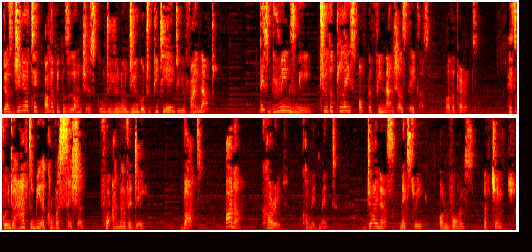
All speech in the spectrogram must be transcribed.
Does Junior take other people's lunch in school? Do you know? Do you go to PTA? Do you find out? This brings me to the place of the financial status of the parents. It's going to have to be a conversation for another day. But honor, courage, commitment. Join us next week on Voice of Change.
